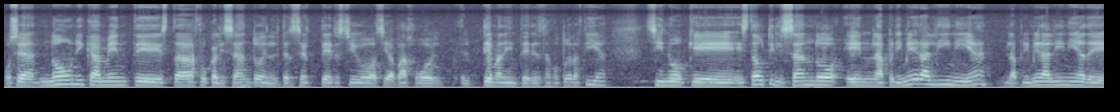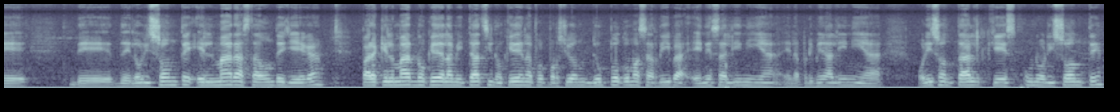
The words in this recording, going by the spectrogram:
O sea, no únicamente está focalizando en el tercer tercio hacia abajo el, el tema de interés de la fotografía, sino que está utilizando en la primera línea, la primera línea de del horizonte, el mar hasta donde llega, para que el mar no quede a la mitad, sino quede en la proporción de un poco más arriba, en esa línea, en la primera línea horizontal, que es un horizonte,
